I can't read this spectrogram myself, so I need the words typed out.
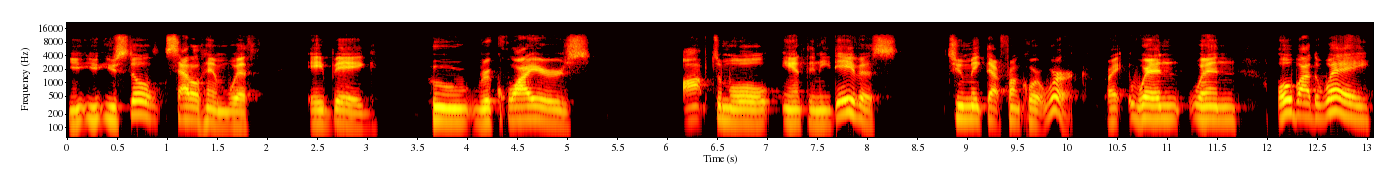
You, you, you still saddle him with a big who requires optimal Anthony Davis to make that front court work, right? When when oh by the way,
